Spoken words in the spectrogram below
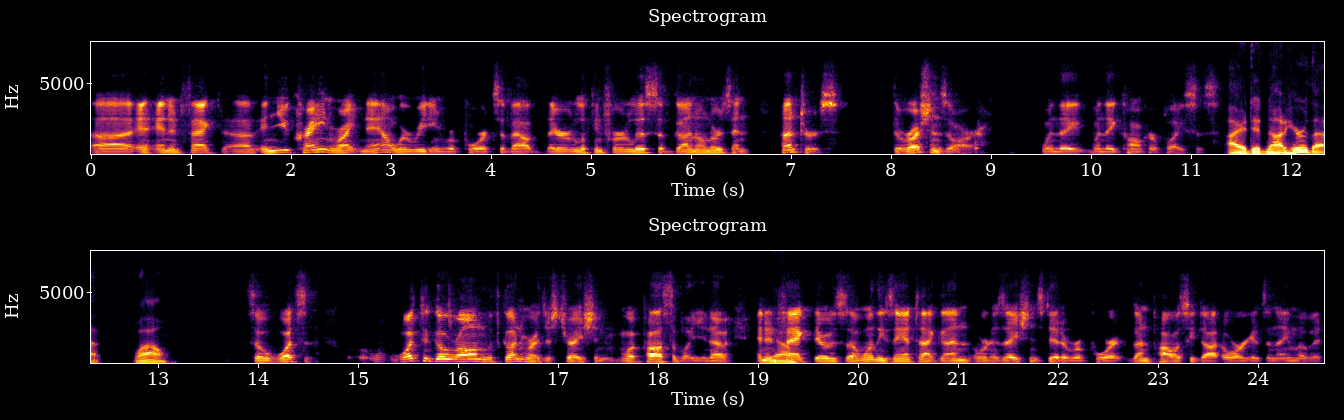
Uh, and, and, in fact, uh, in Ukraine right now, we're reading reports about they're looking for a list of gun owners and hunters. The Russians are when they when they conquer places. I did not hear that. Wow. So what's what could go wrong with gun registration? What possibly, you know? And in yeah. fact, there was uh, one of these anti-gun organizations did a report. Gunpolicy.org is the name of it,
